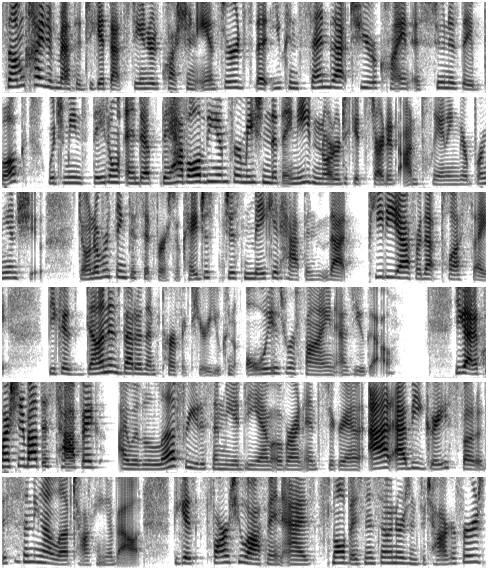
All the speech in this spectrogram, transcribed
some kind of method to get that standard question answered so that you can send that to your client as soon as they book, which means they don't end up, they have all the information that they need in order to get started on planning their brand shoot. Don't overthink this at first, okay? Just just make it happen. That PDF or that plus site because done is better than perfect here. You can always refine as you go. You got a question about this topic? I would love for you to send me a DM over on Instagram at Abby Grace Photo. This is something I love talking about because far too often, as small business owners and photographers,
